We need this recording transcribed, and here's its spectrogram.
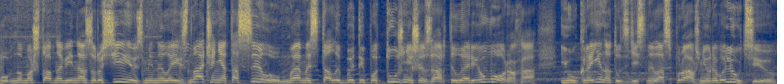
Повномасштабна війна з Росією змінила їх значення та силу. Меми стали бити потужніше за артилерію ворога, і Україна тут здійснила справжню революцію.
